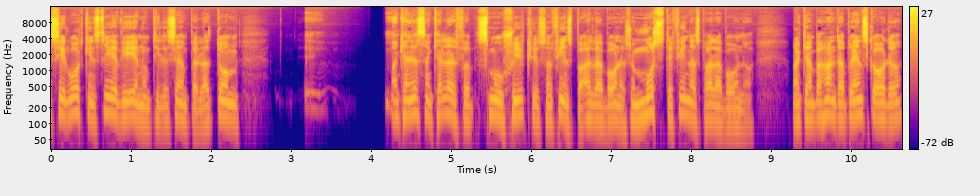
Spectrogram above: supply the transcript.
Sid Watkins drev igenom till exempel att de, eh, man kan nästan kalla det för små sjukhus som finns på alla banor, som måste finnas på alla banor. Man kan behandla brännskador,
